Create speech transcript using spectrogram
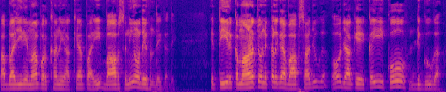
ਬਾਬਾ ਜੀ ਨੇ ਮਹਾਂਪੁਰਖਾਂ ਨੇ ਆਖਿਆ, ਭਾਈ, ਵਾਪਸ ਨਹੀਂ ਆਉਂਦੇ ਹੁੰਦੇ ਕਦੇ। ਇਹ ਤੀਰ ਕਮਾਨ ਚੋਂ ਨਿਕਲ ਗਿਆ, ਵਾਪਸ ਆ ਜਾਊਗਾ। ਉਹ ਜਾ ਕੇ ਕਈ ਕੋ ਡਿੱਗੂਗਾ।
